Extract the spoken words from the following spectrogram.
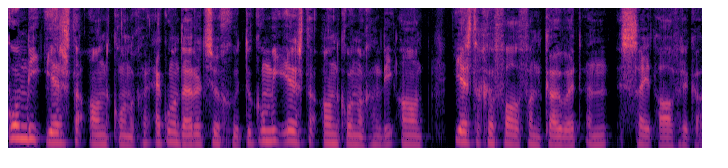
kom die eerste aankondiging. Ek onthou dit so goed. Toe kom die eerste aankondiging die aand, eerste geval van COVID in Suid-Afrika.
